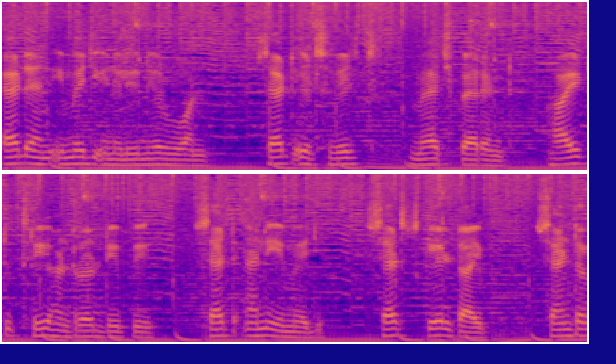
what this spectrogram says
Add an image in linear 1. Set its width match parent. Height 300 dp. Set any image. Set scale type. Center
